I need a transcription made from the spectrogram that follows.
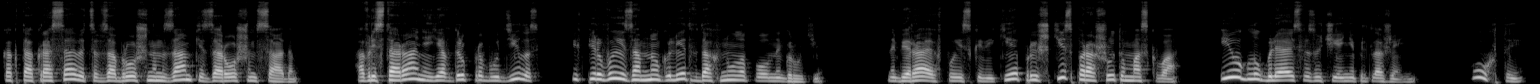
как та красавица в заброшенном замке с заросшим садом. А в ресторане я вдруг пробудилась и впервые за много лет вдохнула полной грудью. Набирая в поисковике прыжки с парашютом Москва и углубляясь в изучение предложений. Ух ты!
